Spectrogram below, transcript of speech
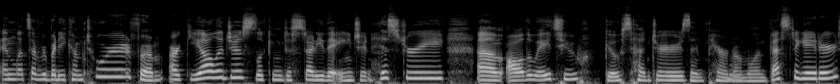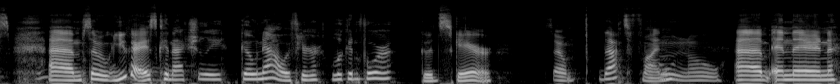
and lets everybody come tour it from archaeologists looking to study the ancient history, um, all the way to ghost hunters and paranormal investigators. Um, so you guys can actually go now if you're looking for a good scare. So that's fun. Oh no. Um, and then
